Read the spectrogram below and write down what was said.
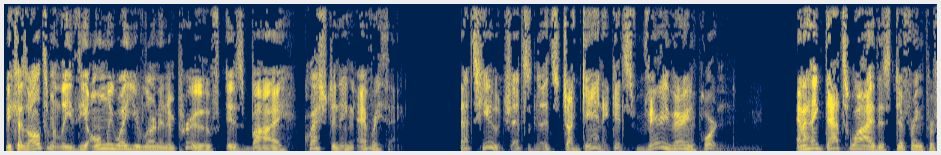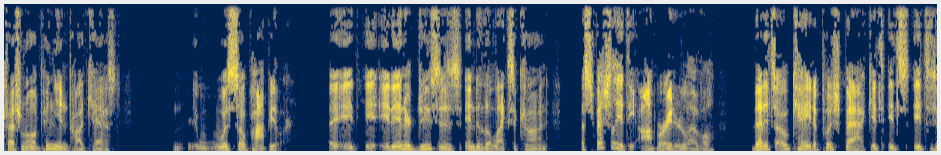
Because ultimately, the only way you learn and improve is by questioning everything. That's huge. That's it's gigantic. It's very, very important. And I think that's why this differing professional opinion podcast was so popular. It, it, it introduces into the lexicon especially at the operator level, that it's okay to push back. It's it's it's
